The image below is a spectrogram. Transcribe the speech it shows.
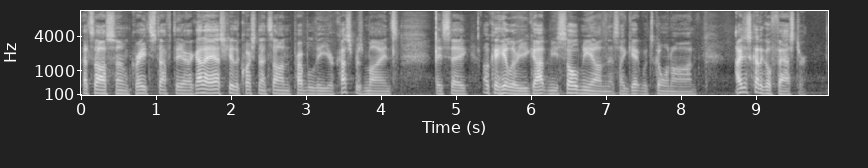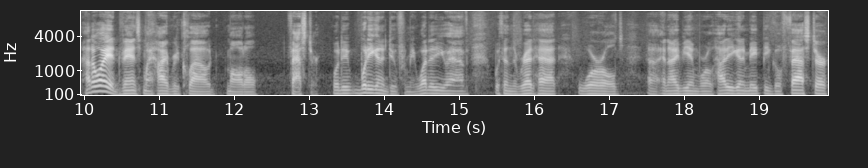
That's awesome, great stuff there. I got to ask you the question that's on probably your customers' minds. They say, okay, Hillery, you got me, you sold me on this. I get what's going on. I just got to go faster. How do I advance my hybrid cloud model faster? What, do, what are you going to do for me? What do you have within the Red Hat world uh, and IBM world? How are you going to make me go faster?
